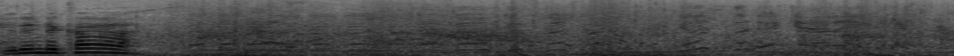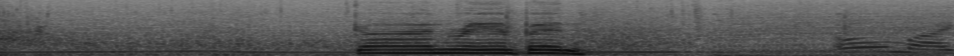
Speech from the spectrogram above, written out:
Get in the car. Get us the heck out of here. Gone ramping. Oh my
